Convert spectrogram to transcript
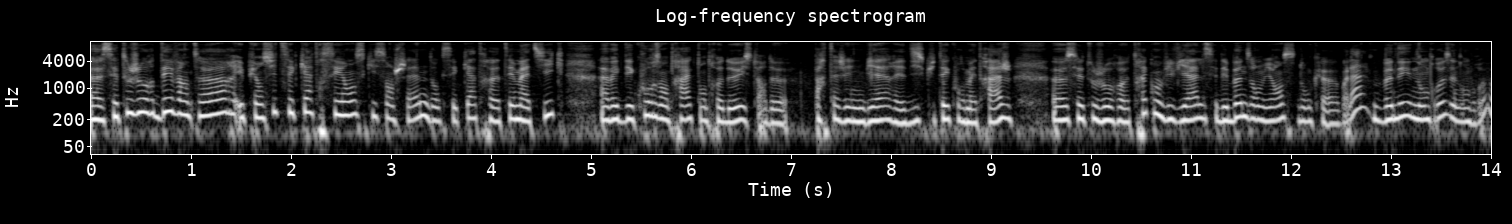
Euh, c'est toujours dès 20h. Et puis ensuite, c'est quatre séances qui s'enchaînent. Donc, c'est quatre euh, thématiques avec des cours en tract entre deux, histoire de partager une bière et discuter court métrage. Euh, c'est toujours très convivial, c'est des bonnes ambiances. Donc euh, voilà, venez nombreuses et nombreux.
